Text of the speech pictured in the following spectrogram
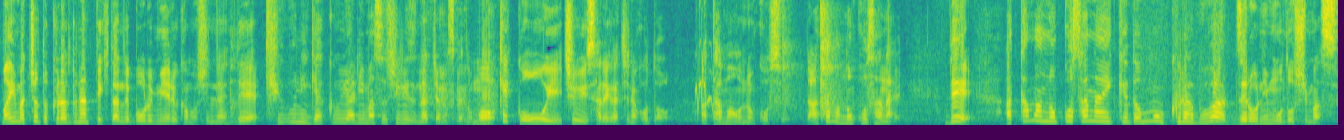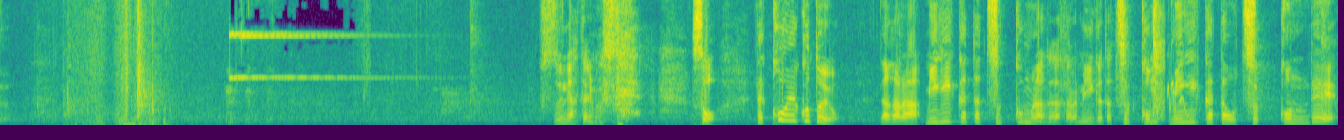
まあ、今ちょっと暗くなってきたんでボール見えるかもしれないんで急に逆やりますシリーズになっちゃいますけども 結構多い注意されがちなこと。頭を残す。頭残さない。で頭残さないけどもクラブはゼロに戻します。普通に当たりますね。そう。でこういうことよだから右肩突っ込むなんだから右肩突っ込む。右肩を突っ込んで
